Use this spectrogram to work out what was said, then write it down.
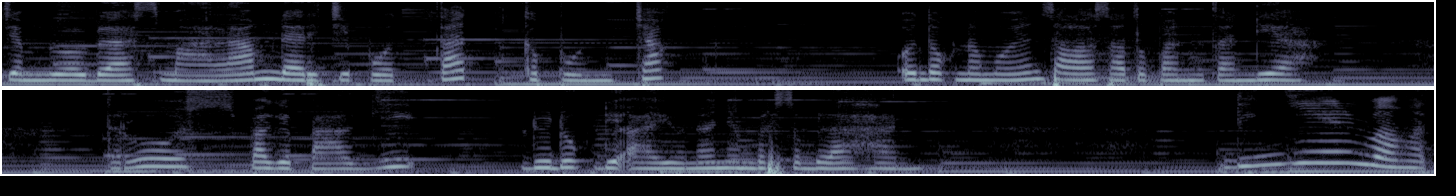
jam 12 malam dari Ciputat ke puncak untuk nemuin salah satu panutan dia. Terus pagi-pagi duduk di ayunan yang bersebelahan. Dingin banget.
